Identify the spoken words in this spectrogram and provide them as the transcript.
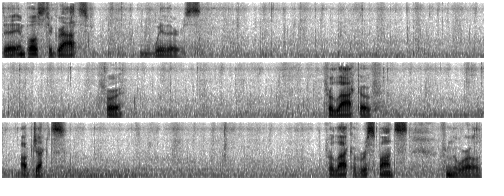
the impulse to grasp withers. For, for lack of objects for lack of response from the world.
